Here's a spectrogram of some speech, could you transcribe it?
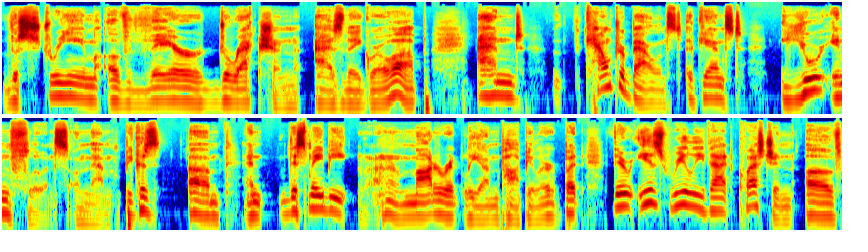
the stream of their direction as they grow up, and counterbalanced against your influence on them? Because um, and this may be know, moderately unpopular, but there is really that question of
